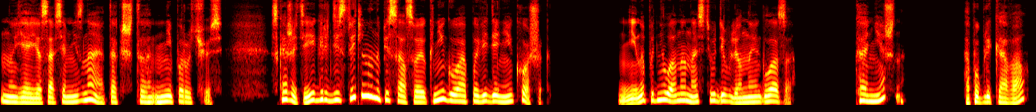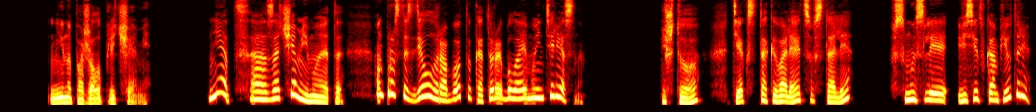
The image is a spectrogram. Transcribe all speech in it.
«Но я ее совсем не знаю, так что не поручусь. Скажите, Игорь действительно написал свою книгу о поведении кошек?» Нина подняла на Настю удивленные глаза. «Конечно». «Опубликовал?» Нина пожала плечами. «Нет, а зачем ему это? Он просто сделал работу, которая была ему интересна». «И что, текст так и валяется в столе? В смысле, висит в компьютере?»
